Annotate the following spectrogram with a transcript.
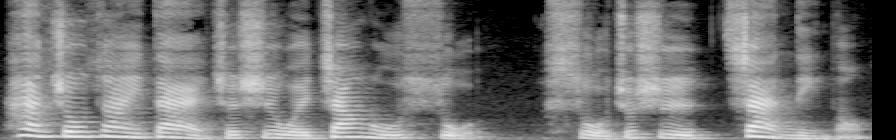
汉中那一带则是为张鲁所所就是占领哦。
